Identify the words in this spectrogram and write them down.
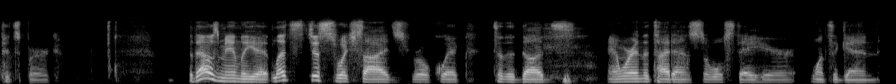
Pittsburgh. But that was mainly it. Let's just switch sides real quick to the duds, and we're in the tight ends, so we'll stay here once again.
